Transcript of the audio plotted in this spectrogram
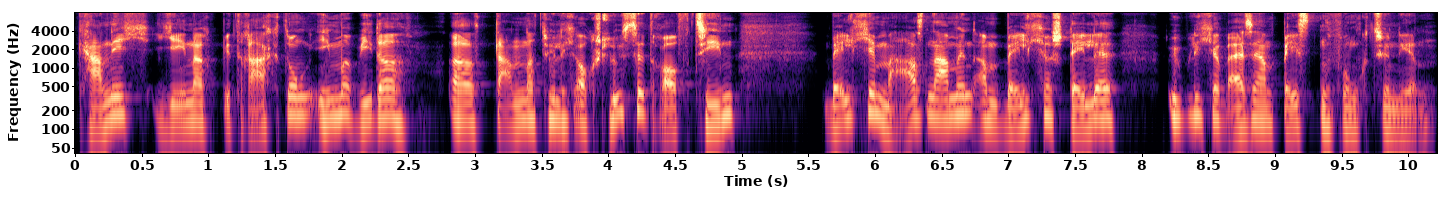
kann ich je nach Betrachtung immer wieder äh, dann natürlich auch Schlüsse drauf ziehen, welche Maßnahmen an welcher Stelle üblicherweise am besten funktionieren.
